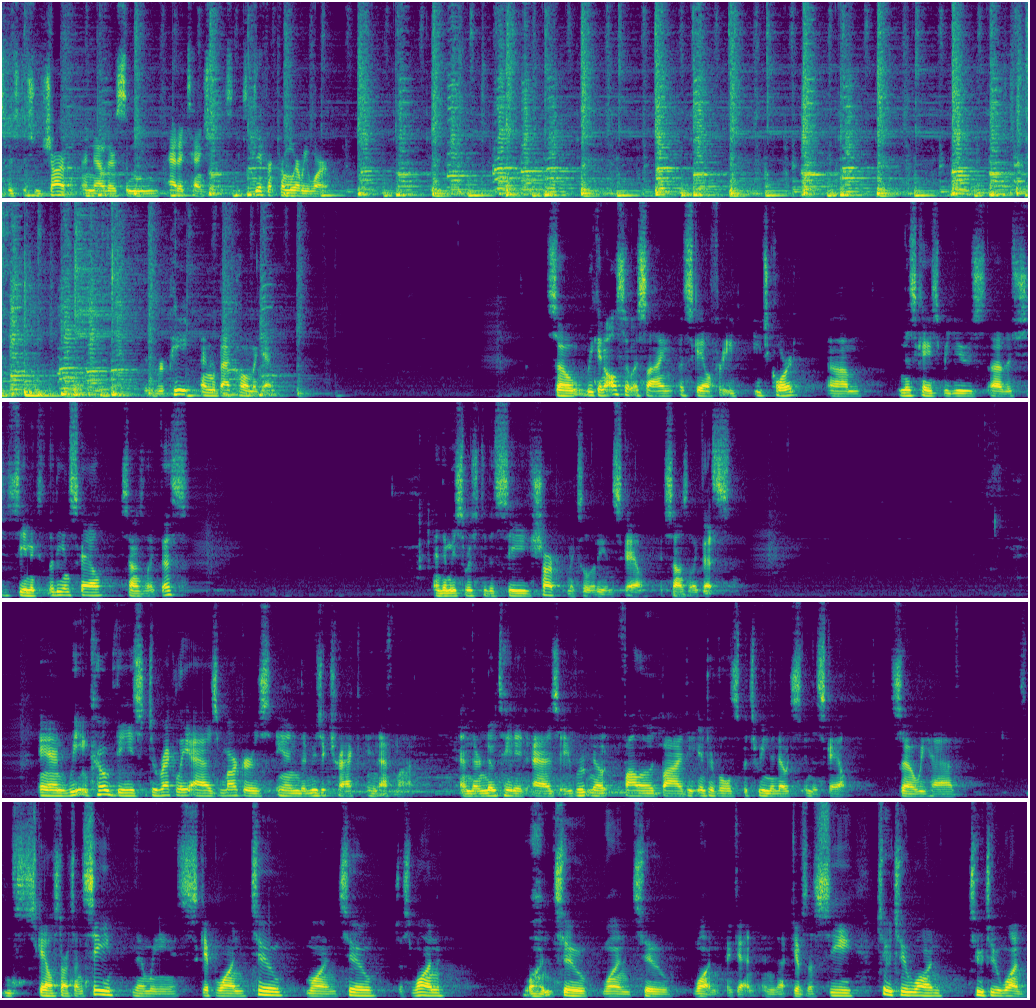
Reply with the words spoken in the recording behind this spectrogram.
switch to C sharp, and now there's some added tension. It's different from where we were. Repeat, and we're back home again. So we can also assign a scale for each chord. Um, in this case, we use uh, the C Lydian scale. Sounds like this. and then we switch to the C sharp Mixolydian scale, which sounds like this. And we encode these directly as markers in the music track in Fmod. And they're notated as a root note followed by the intervals between the notes in the scale. So we have scale starts on C, then we skip one, two, one, two, just one, one, two, one, two, one again. And that gives us C, two, two, one, two, two, one.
